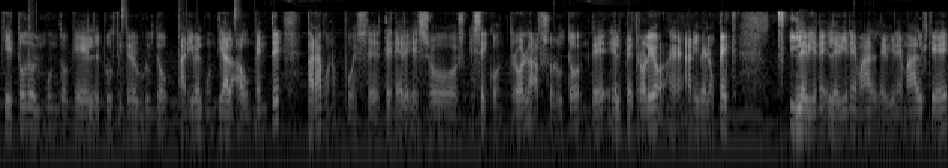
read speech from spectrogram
que todo el mundo, que el Producto Interior Bruto a nivel mundial aumente para, bueno, pues eh, tener esos, ese control absoluto del petróleo eh, a nivel OPEC y le viene, le viene mal, le viene mal que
